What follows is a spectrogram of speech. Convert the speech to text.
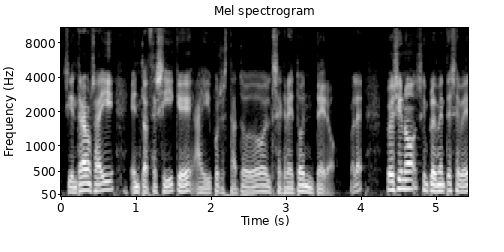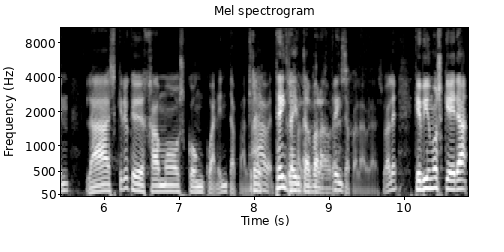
Si entramos ahí, entonces sí que ahí pues está todo el secreto entero, ¿vale? Pero si no, simplemente se ven las, creo que dejamos con 40 palabras, 30, palabras, 30 palabras, ¿vale? Que vimos que era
